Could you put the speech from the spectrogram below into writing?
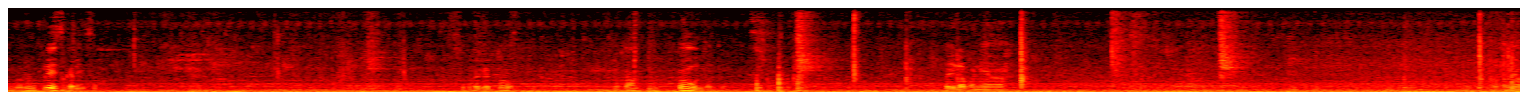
वरून प्रेस करायचं. अशा प्रकारे तो आपलं काम होऊन जातं. पहिला पण या. आपण या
